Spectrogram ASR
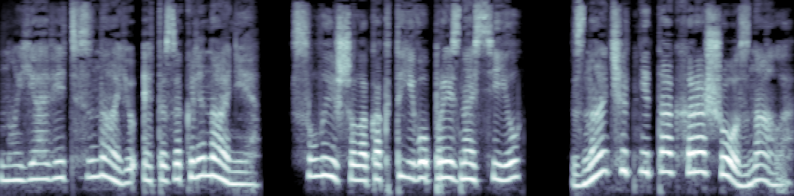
«Но я ведь знаю это заклинание. Слышала, как ты его произносил. Значит, не так хорошо знала,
